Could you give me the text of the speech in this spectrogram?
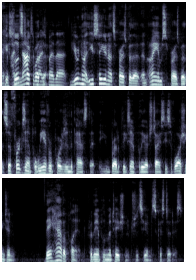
okay, so I'm let's not talk surprised about that. by that. You're not. You say you're not surprised by that, and I am surprised by that. So, for example, we have reported in the past that you brought up the example of the Archdiocese of Washington. They have a plan for the implementation of Traditionis Custodes.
